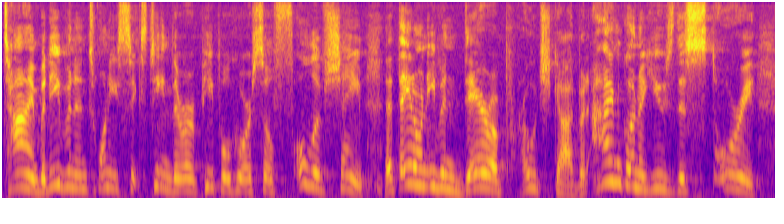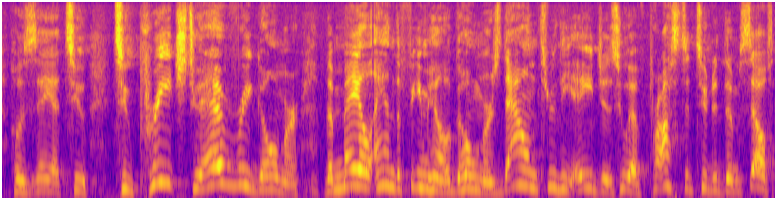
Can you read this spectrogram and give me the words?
time, but even in 2016, there are people who are so full of shame that they don't even dare approach God. But I'm going to use this story, Hosea, to, to preach to every Gomer, the male and the female Gomers, down through the ages who have prostituted themselves,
